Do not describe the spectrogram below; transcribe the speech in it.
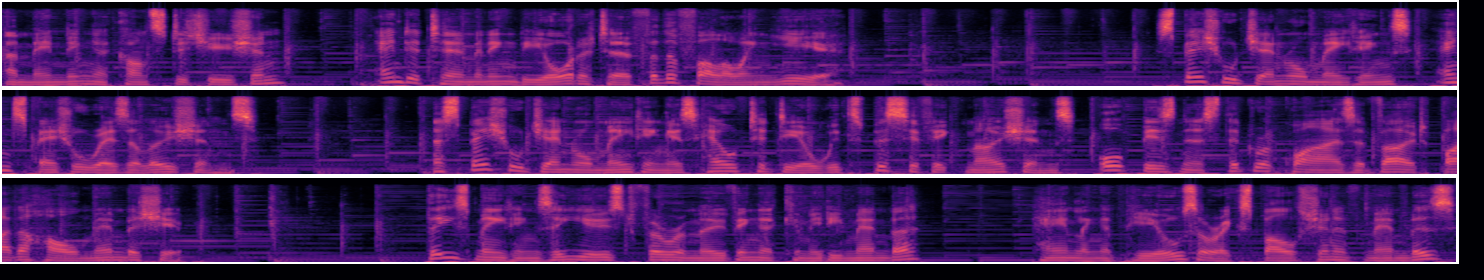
amending a constitution, and determining the auditor for the following year. Special General Meetings and Special Resolutions A special general meeting is held to deal with specific motions or business that requires a vote by the whole membership. These meetings are used for removing a committee member, handling appeals or expulsion of members,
